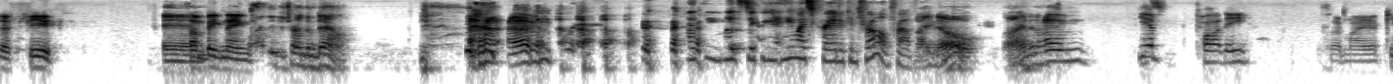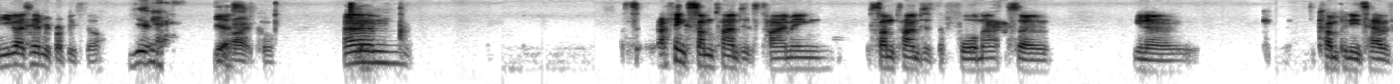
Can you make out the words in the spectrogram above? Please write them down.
a few And some big names why did you turn them down? um, he wants to he wants creative control, probably. I know, I know. um yeah partly So my can you guys hear me properly still Yeah. Yeah. Yes. All right, cool. Um, s- I think sometimes it's timing, sometimes it's the format. So, you know, companies have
